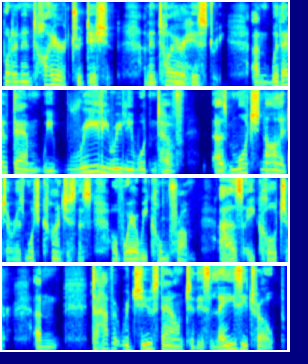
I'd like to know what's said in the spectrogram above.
but an entire tradition, an entire mm. history. And without them, we really, really wouldn't have as much knowledge or as much consciousness of where we come from as a culture. And to have it reduced down to this lazy trope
